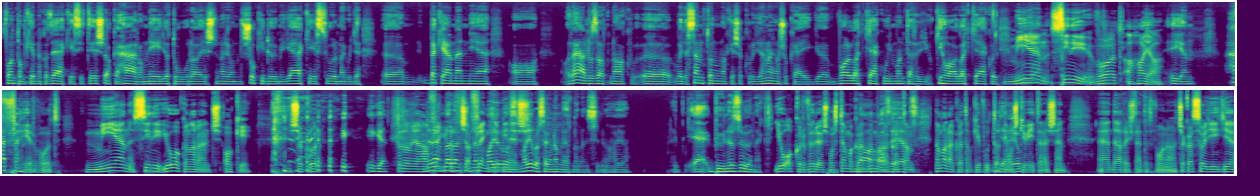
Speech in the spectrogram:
fantomképnek az elkészítése, akár 3-4-5 óra, és nagyon sok idő, míg elkészül, meg ugye ö, be kell mennie a, az áldozatnak, vagy a szemtanúnak, és akkor ugye nagyon sokáig vallatják, úgymond, tehát hogy kihallgatják, hogy Milyen színű volt a haja? igen. Hát fehér volt. Milyen színű, jó, akkor narancs, oké. Okay. És akkor Igen. tudom, hogy a De nem, narancs, a nem, Frank Magyarorsz, Magyarországon nem lehet narancsszínű a haja. E- bűnözőnek. Jó, akkor vörös, most nem, akar, Na, nem, arra akartam, nem arra akartam kifuttatni Mindjárt most jobb. kivételesen, eh, de arra is lehetett volna. Csak az, hogy így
